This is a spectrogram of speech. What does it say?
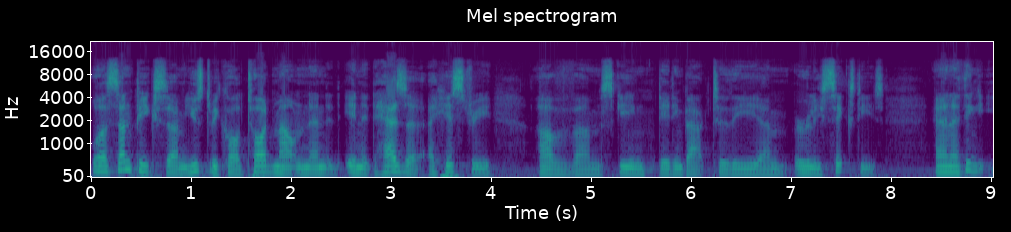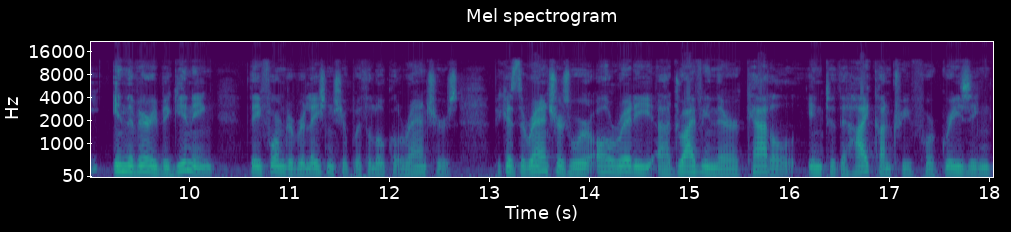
Well, Sun Peaks um, used to be called Todd Mountain, and it, and it has a, a history of um, skiing dating back to the um, early 60s. And I think in the very beginning, they formed a relationship with the local ranchers because the ranchers were already uh, driving their cattle into the high country for grazing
